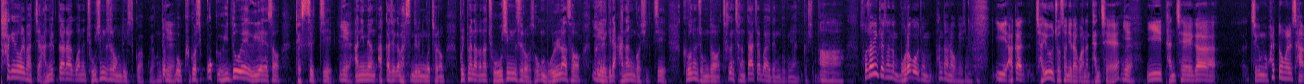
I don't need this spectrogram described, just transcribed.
타격을 받지 않을까라고 하는 조심스러움도 있을 것 같고요. 근데 예. 뭐 그것이 꼭 의도에 의해서 됐을지 예. 아니면 아까 제가 말씀드리는 것처럼 불편하거나 조심스러워서 혹은 몰라서 그 예. 얘기를 안 한 것일지 그거는 좀 더 차근차근 따져봐야 되는 부분이 아닐까 싶습니다. 아, 소장님께서는 뭐라고 좀 판단하고 계십니까? 이 아까 자유조선이라고 하는 단체 예. 이 단체가 지금 활동을 자,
